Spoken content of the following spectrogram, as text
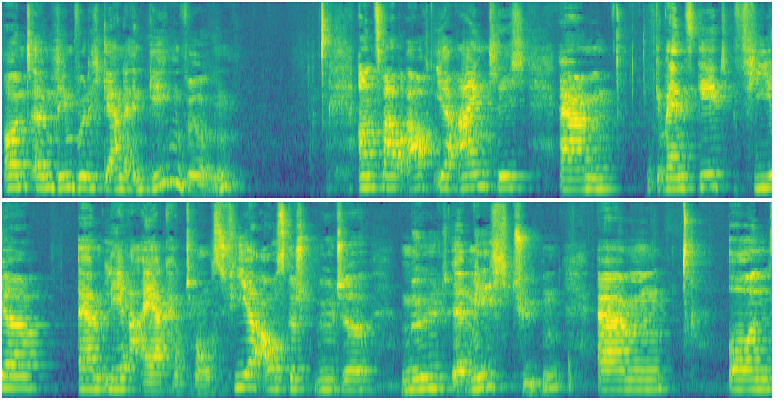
und ähm, dem würde ich gerne entgegenwirken. Und zwar braucht ihr eigentlich, ähm, wenn es geht, vier ähm, leere Eierkartons, vier ausgespülte Müll, äh, Milchtüten. Ähm, und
